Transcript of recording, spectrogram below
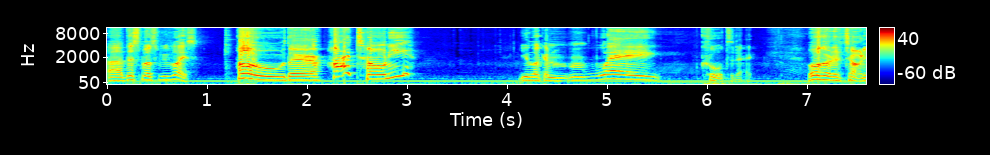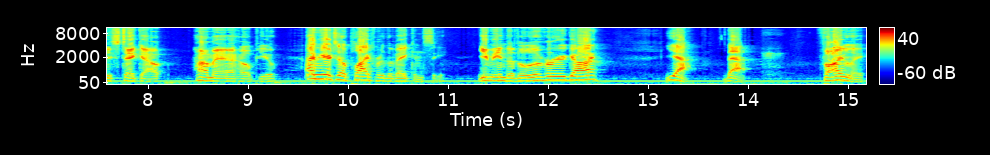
Uh, this must be place. Hello there. Hi, Tony. You looking way cool today. Welcome to Tony's Takeout. How may I help you? I'm here to apply for the vacancy. You mean the delivery guy? Yeah, that. Finally.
